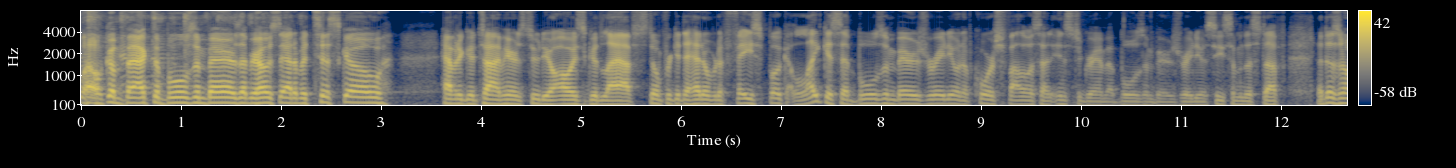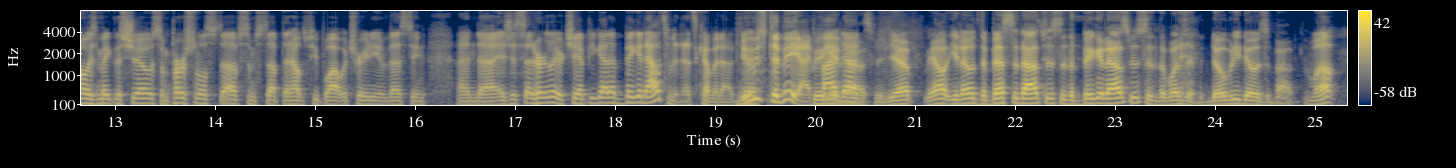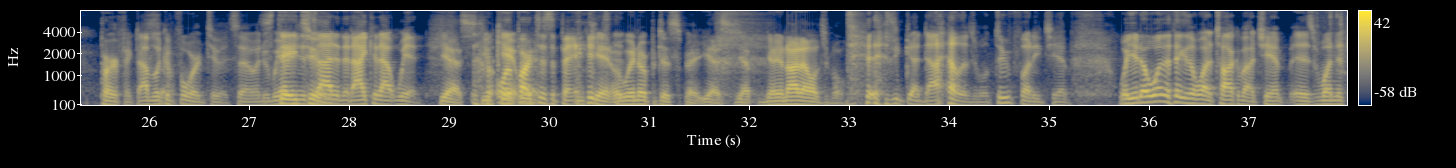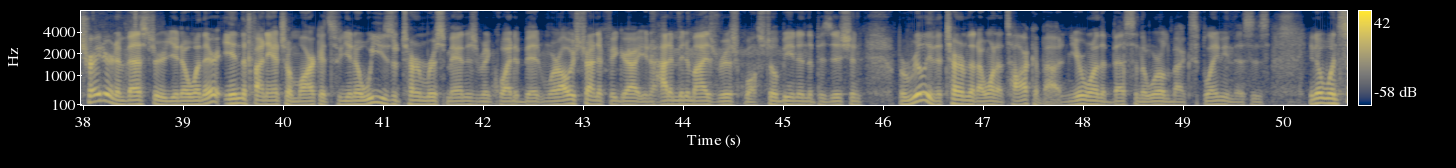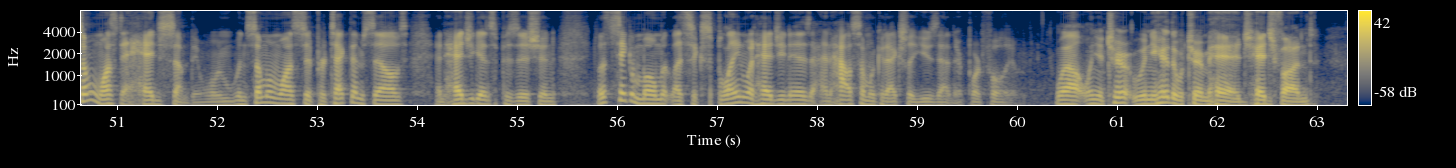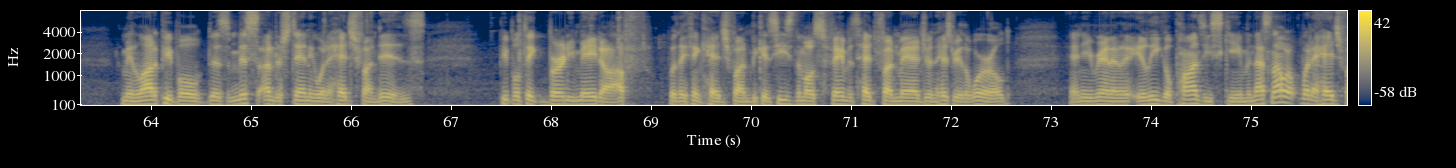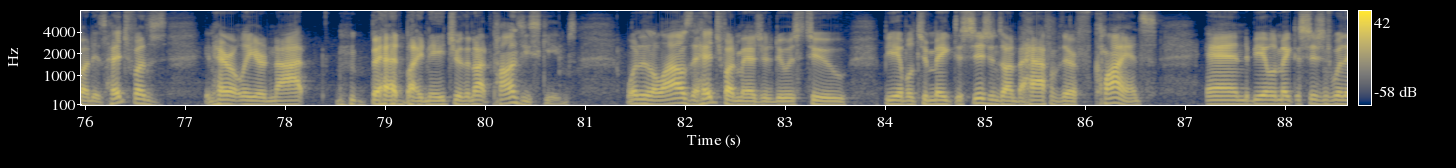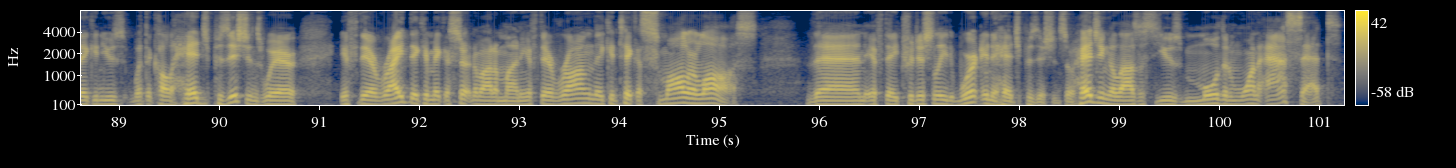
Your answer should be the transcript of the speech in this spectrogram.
Welcome back to Bulls and Bears. I'm your host, Adam Matisko. Having a good time here in studio. Always good laughs. Don't forget to head over to Facebook, like us at Bulls and Bears Radio, and of course, follow us on Instagram at Bulls and Bears Radio. See some of the stuff that doesn't always make the show, some personal stuff, some stuff that helps people out with trading and investing. And uh, as you said earlier, Champ, you got a big announcement that's coming out. Yep. News to me. I Big find out. announcement. Yep. Well, you know, the best announcements are the big announcements and the ones that nobody knows about. Well, perfect. I'm looking forward to it. So we already tuned. decided that I cannot win. Yes. You can't win. participate. You can't win or participate. Yes. Yep. You're not eligible. not eligible. Too funny, champ. Well, you know, one of the things I want to talk about, champ, is when a trader and investor, you know, when they're in the financial markets, you know, we use the term risk management quite a bit, and we're always trying to figure out, you know, how to minimize risk while still being in the position. But really, the term that I want to talk about, and you're one of the best in the world about explaining this, is, you know, when someone wants to hedge something, when when someone wants to protect themselves and hedge against a position, let's take a moment. Let's explain what hedging is and how someone could actually use that in their portfolio. Well, when you ter- when you hear the term hedge, hedge fund, I mean, a lot of people there's a misunderstanding what a hedge fund is. People think Bernie Madoff when they think hedge fund because he's the most famous hedge fund manager in the history of the world, and he ran an illegal Ponzi scheme, and that's not what, what a hedge fund is. Hedge funds inherently are not bad by nature; they're not Ponzi schemes. What it allows the hedge fund manager to do is to be able to make decisions on behalf of their clients and be able to make decisions where they can use what they call hedge positions, where if they're right, they can make a certain amount of money. If they're wrong, they can take a smaller loss than if they traditionally weren't in a hedge position. So hedging allows us to use more than one asset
